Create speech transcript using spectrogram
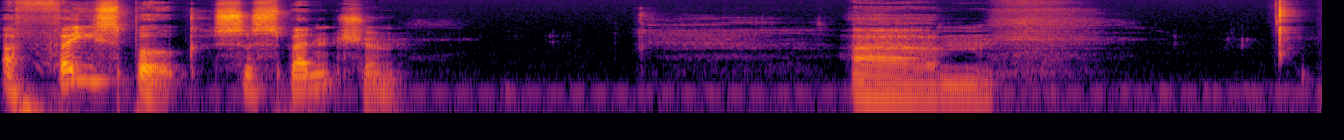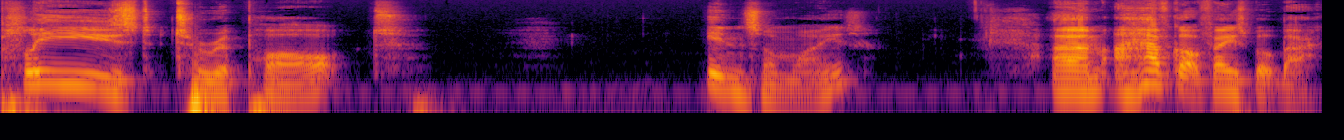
a, a Facebook suspension. Um, pleased to report, in some ways, um, I have got Facebook back.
